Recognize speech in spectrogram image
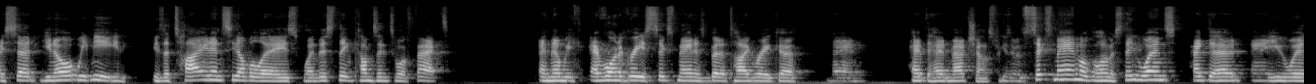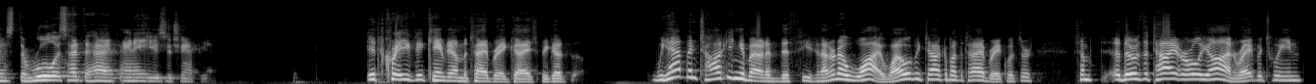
I said, you know what we need is a tie in NCAAs when this thing comes into effect. And then we everyone agrees six man is a better tiebreaker than head to head matchups because it was six man, Oklahoma State wins, head to head, NAU wins. The rule is head to head, NAU is your champion. It's crazy it came down the tiebreak, guys, because we have been talking about it this season. I don't know why. Why would we talk about the tiebreak? Was there some? There was a tie early on, right, between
